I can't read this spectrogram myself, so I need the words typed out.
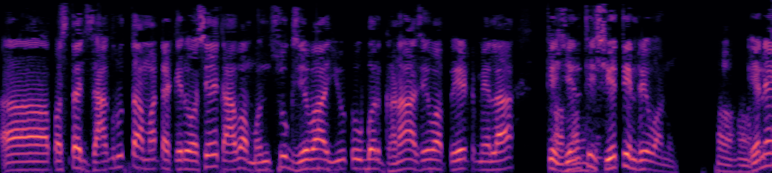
અ, પસ્તા જાગૃતતા માટે કર્યો છે કે આવા મનસુખ જેવા યુટ્યુબર ઘણા જેવા પેટ મેલા કે. જેનથી શેતીને રહેવાનું. એને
